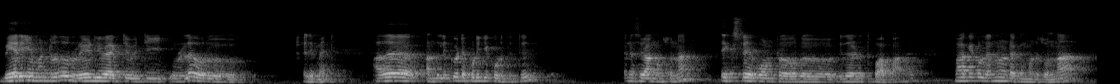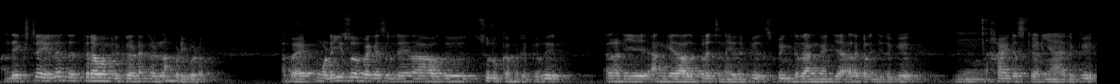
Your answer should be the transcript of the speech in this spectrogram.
பேரியம்ன்றது ஒரு ரேடியோ ஆக்டிவிட்டி உள்ள ஒரு எலிமெண்ட் அதை அந்த லிக்விடை குடிக்க கொடுத்துட்டு என்ன செய்வாங்கன்னு சொன்னால் எக்ஸ்ரே போன்ற ஒரு இதை எடுத்து பார்ப்பாங்க. பார்க்கக்குள்ள என்ன நடக்கும்னு சொன்னால் அந்த எக்ஸ்ரேயில் இந்த திரவம் இருக்கிற இடங்கள்லாம் பிடிபடும். அப்போ உங்களோட ஈசோ பேக்கஸில் ஏதாவது சுருக்கம் இருக்குது? இல்லாட்டி அங்கே ஏதாவது பிரச்சனை இருக்குது ஸ்பிங்டர் அங்கே இங்கே அலக்கழிஞ்சிருக்கு. ஹைடஸ்கனியாக இருக்குது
